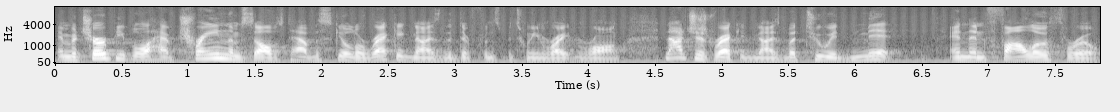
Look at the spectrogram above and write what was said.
and mature people have trained themselves to have the skill to recognize the difference between right and wrong. Not just recognize, but to admit and then follow through.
